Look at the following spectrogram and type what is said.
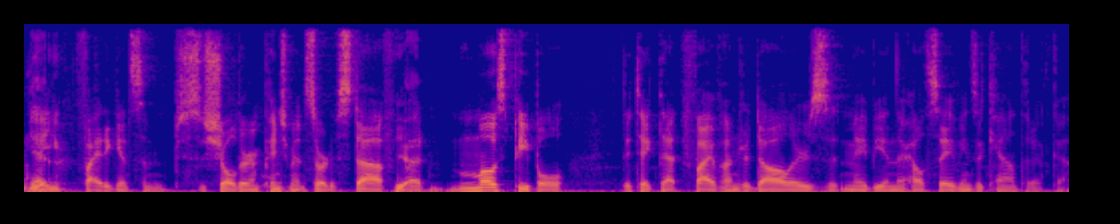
yeah, you fight against some shoulder impingement sort of stuff, Yeah. but most people they take that five hundred dollars maybe in their health savings account that I've got.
